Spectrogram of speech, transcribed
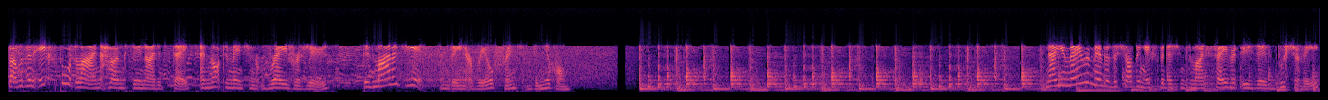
But with an export line home to the United States, and not to mention rave reviews, there's mileage yet in being a real French vigneron. Now you may remember the shopping expedition to my favorite Uzes boucherie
